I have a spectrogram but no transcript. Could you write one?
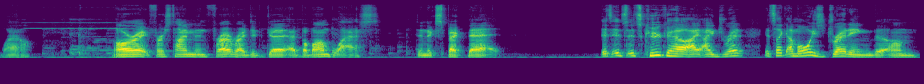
Wow. Alright, first time in forever I did good at Bob-omb Blast. Didn't expect that it's it's it's cuckoo how I I dread. It's like I'm always dreading the um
